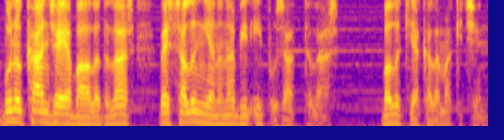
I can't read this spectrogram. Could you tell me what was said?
Bunu kancaya bağladılar ve salın yanına bir ip uzattılar. Balık yakalamak için.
